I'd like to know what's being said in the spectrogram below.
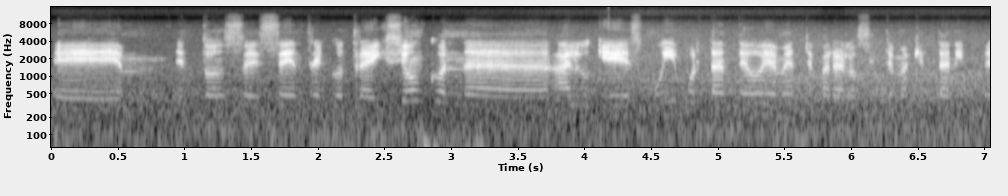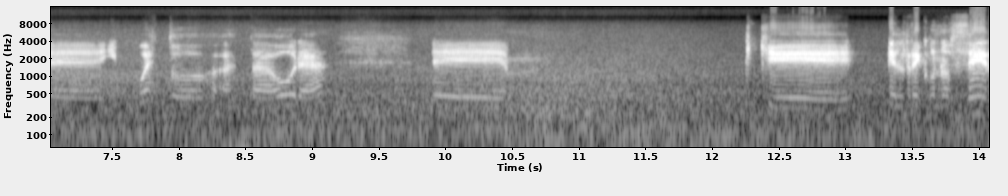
Eh, entonces se entra en contradicción con eh, algo que es muy importante obviamente para los sistemas que están eh, impuestos hasta ahora, que el reconocer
